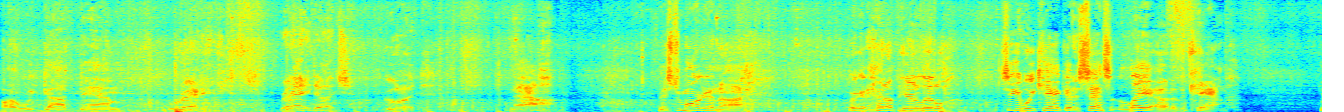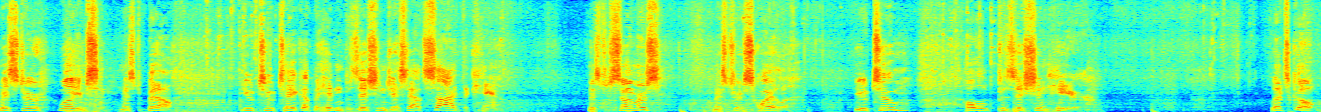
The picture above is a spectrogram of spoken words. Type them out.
Are we goddamn ready? Ready, Dutch. Good. Now, Mr. Morgan and I, we're gonna head up here a little, see if we can't get a sense of the layout of the camp. Mr. Williamson, Mr. Bell, you two take up a hidden position just outside the camp. Mr. Summers, Mr. Escuella, you two hold position here. Let's go.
